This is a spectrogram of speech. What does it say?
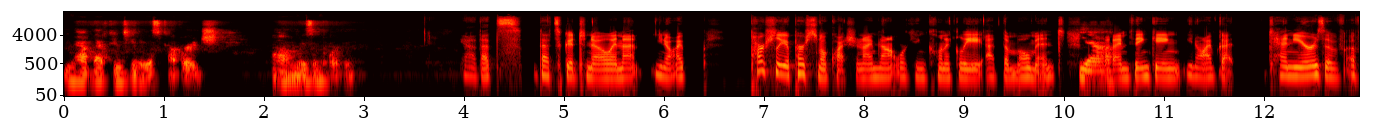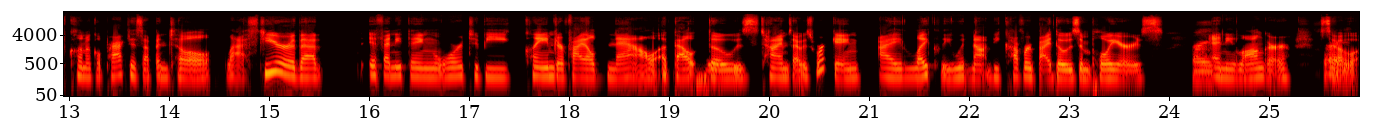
you have that continuous coverage um, is important. Yeah that's that's good to know. And that you know i partially a personal question. I'm not working clinically at the moment yeah. but i'm thinking you know i've got 10 years of, of clinical practice up until last year that if anything were to be claimed or filed now about mm-hmm. those times I was working, I likely would not be covered by those employers right. any longer. Right. So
